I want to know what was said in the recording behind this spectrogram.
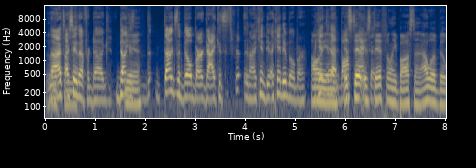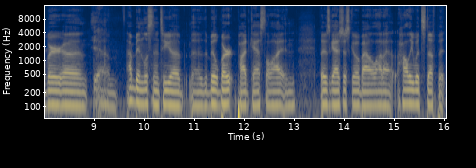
No, that's, I say that for Doug. Doug Yeah. is, Doug's the Bill Burr guy because you know, I can't do I can't do Bill Burr. I Oh can't yeah, do that it's, Boston de- it's definitely Boston. I love Bill Burr. Uh, Yeah. um, I've been listening to uh, uh, the Bill Burr podcast a lot, and those guys just go about a lot of Hollywood stuff. But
